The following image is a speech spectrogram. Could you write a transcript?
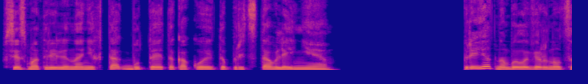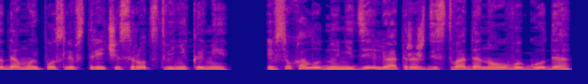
все смотрели на них так, будто это какое-то представление. Приятно было вернуться домой после встречи с родственниками и всю холодную неделю от Рождества до Нового года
